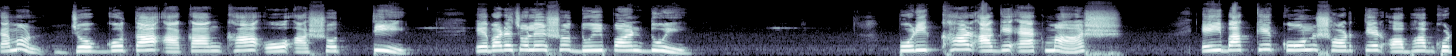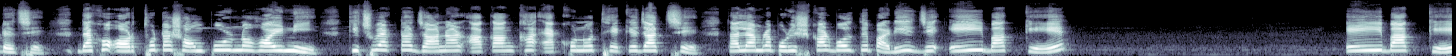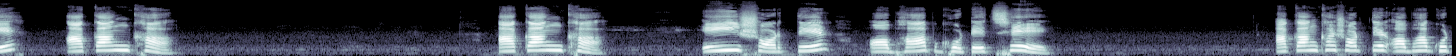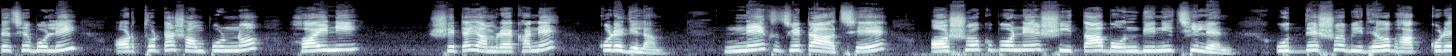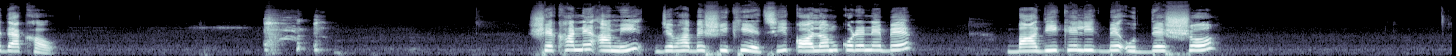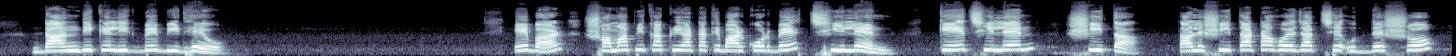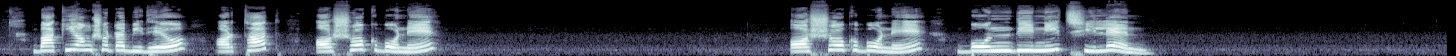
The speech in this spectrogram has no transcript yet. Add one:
কেমন? যোগ্যতা, আকাঙ্ক্ষা ও আসত্তি এবারে চলে এসো দুই পয়েন্ট দুই। পরীক্ষার আগে এক মাস এই বাক্যে কোন শর্তের অভাব ঘটেছে? দেখো, অর্থটা সম্পূর্ণ হয়নি। কিছু একটা জানার আকাঙ্ক্ষা এখনও থেকে যাচ্ছে। তাহলে আমরা পরিষ্কার বলতে পারি যে এই বাক্যে এই বাক্যে আকাঙ্ক্ষা। আকাঙ্ক্ষা, এই শর্তের অভাব ঘটেছে। আকাঙ্ক্ষা শর্তের অভাব ঘটেছে বলেই অর্থটা সম্পূর্ণ হয়নি, সেটাই আমরা এখানে করে দিলাম। নেক্সট যেটা আছে, অশোক বনে সীতা বন্দিনী ছিলেন। উদ্দেশ্য বিধেয় ভাগ করে দেখাও। সেখানে আমি যেভাবে শিখিয়েছি, কলম করে নেবে, বাঁদিকে লিখবে উদ্দেশ্য ডান দিকে লিখবে বিধেয়। এবার সমাপিকা ক্রিয়াটাকে বার করবে ছিলেন। কে ছিলেন? সীতা। তাহলে সীতাটা হয়ে যাচ্ছে উদ্দেশ্য, বাকি অংশটা বিধেয়, অর্থাৎ অশোক বনে অশোক বনে বন্দিনী ছিলেন।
